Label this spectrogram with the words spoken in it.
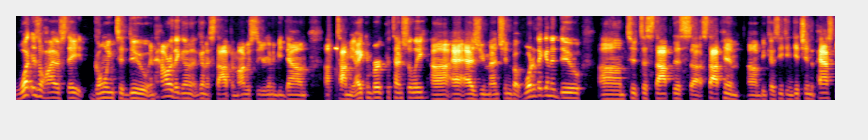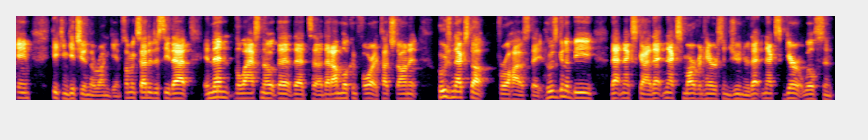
What is Ohio State going to do, and how are they going to going to stop him? Obviously, you're going to be down uh, Tommy Eichenberg potentially, uh, as you mentioned, but what are they going to do um, to to stop this, uh, stop him? Um, because he can get you in the pass game, he can get you in the run game. So I'm excited to see that. And then the last note that that uh, that I'm looking for, I touched on it who's next up for Ohio State? Who's going to be that next guy, that next Marvin Harrison Jr., that next Garrett Wilson,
